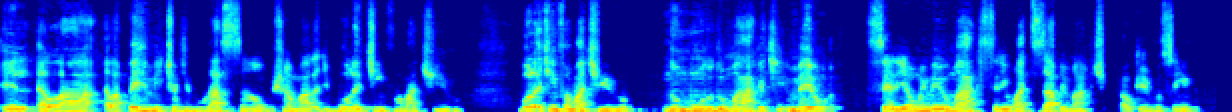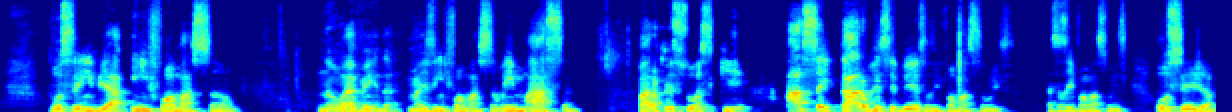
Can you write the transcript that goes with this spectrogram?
ele, ela, ela permite a divulgação chamada de boletim informativo. Boletim informativo no mundo do marketing, meio seria um e-mail marketing, seria um WhatsApp marketing. É o que? Você, você enviar informação, não é venda, mas informação em massa para pessoas que aceitaram receber essas informações. Essas informações. Ou seja,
